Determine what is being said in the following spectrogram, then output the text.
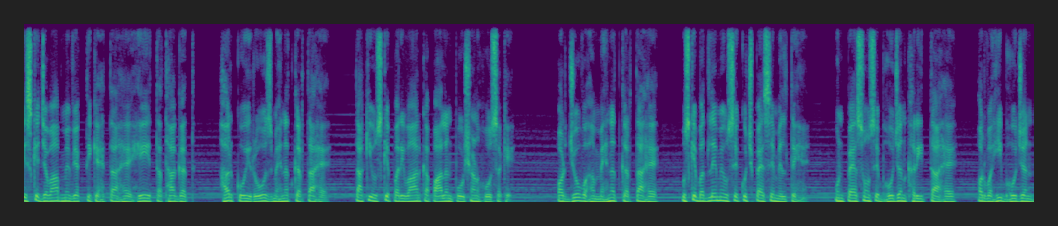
इसके जवाब में व्यक्ति कहता है, हे तथागत, हर कोई रोज मेहनत करता है, ताकि उसके परिवार का पालन पोषण हो सके। और जो वह मेहनत करता है, उसके बदले में उसे कुछ पैसे मिलते हैं। उन पैसों से भोजन खरीदता है, और वही भोजन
